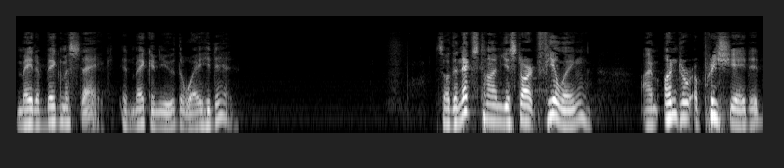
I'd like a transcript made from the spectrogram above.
made a big mistake in making you the way He did. So the next time you start feeling I'm underappreciated,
